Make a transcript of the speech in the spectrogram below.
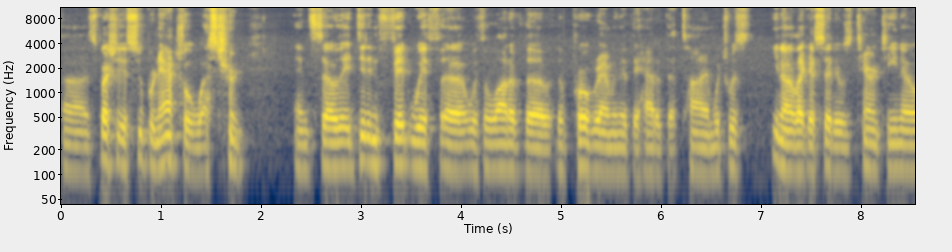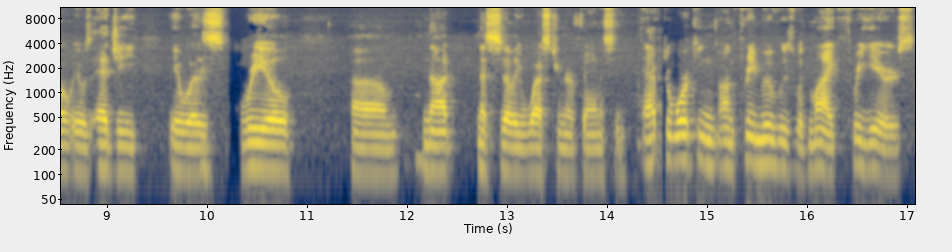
uh, especially a supernatural western, and so they didn't fit with uh, with a lot of the the programming that they had at that time, which was you know like I said, it was Tarantino, it was edgy, it was real, um, not necessarily Western or fantasy. After working on three movies with Mike, three years,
